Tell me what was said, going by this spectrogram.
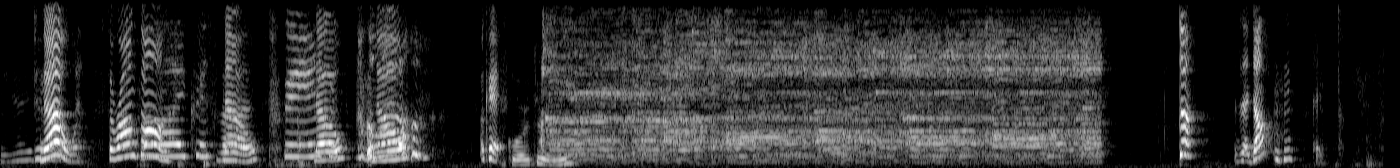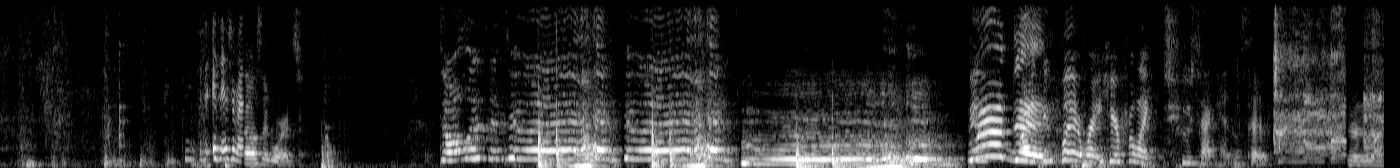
No! It's the wrong song! Christmas. No. No. No. Okay. Glory through. Is it done? Mm-hmm. Okay. Is it, is it instrument? That was like words. Don't listen to it. To it. I can play it right here for like two seconds. Okay. No, no, no.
